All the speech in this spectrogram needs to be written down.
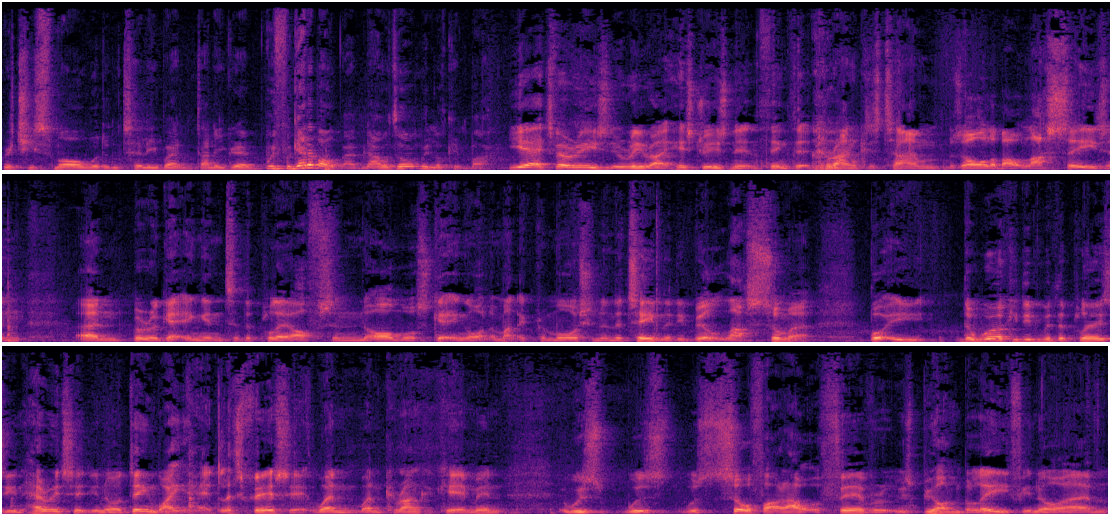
Richie Smallwood until he went, Danny Graham. We forget about them now, don't we, looking back? Yeah, it's very easy to rewrite history, isn't it? And think that Karanka's time was all about last season and Boro getting into the playoffs and almost getting automatic promotion and the team that he built last summer. But he, the work he did with the players he inherited, you know, Dean Whitehead. Let's face it, when when Karanka came in, it was was was so far out of favour. It was beyond belief. You know, um,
